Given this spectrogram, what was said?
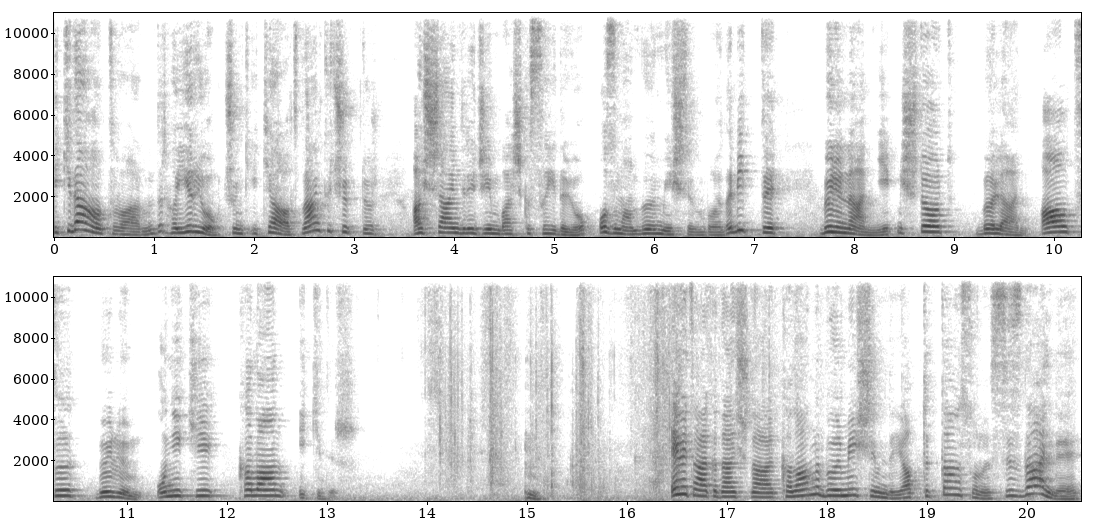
2'de 6 var mıdır? Hayır yok. Çünkü 2 6'dan küçüktür. Aşağı indireceğim başka sayı da yok. O zaman bölme işlemi burada bitti. Bölünen 74, bölen 6, bölüm 12, kalan 2'dir. Evet arkadaşlar, kalanla bölme işlemini de yaptıktan sonra sizlerle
